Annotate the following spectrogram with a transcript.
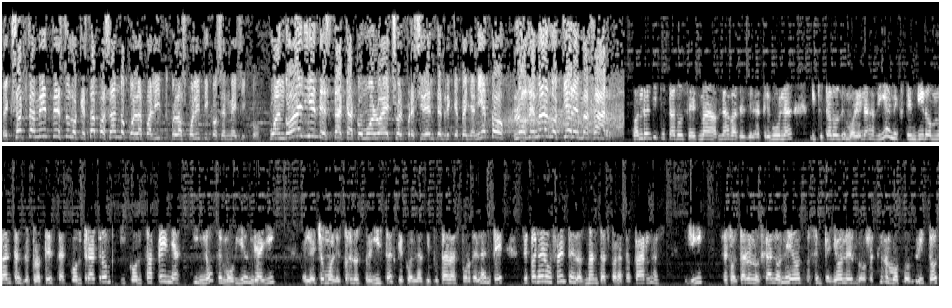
Exactamente esto es lo que está pasando con, la los políticos en México. Cuando alguien destaca como lo ha hecho el presidente Enrique Peña Nieto, los demás lo quieren bajar. Cuando el diputado Sesma hablaba desde la tribuna, diputados de Morena habían extendido mantas de protesta contra Trump y contra Peña y no se movían de allí. El hecho molestó a los periodistas que con las diputadas por delante se pararon frente a las mantas para taparlas. Allí se soltaron los jaloneos, los empellones, los reclamos, los gritos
